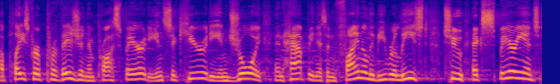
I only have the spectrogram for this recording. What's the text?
a place for provision and prosperity and security and joy and happiness, and finally be released to experience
